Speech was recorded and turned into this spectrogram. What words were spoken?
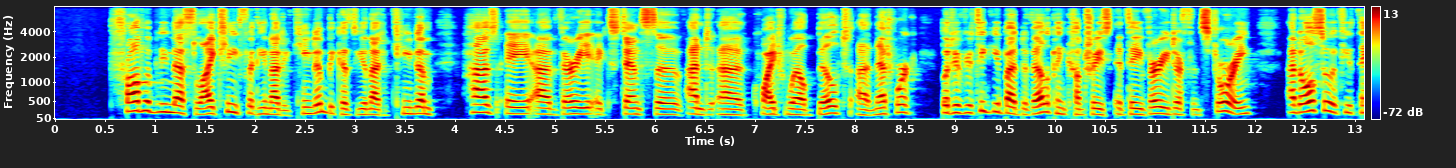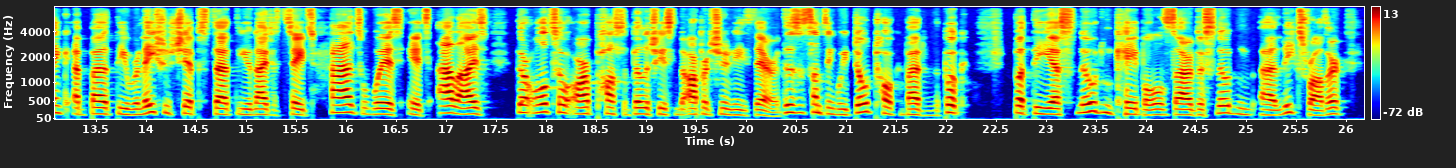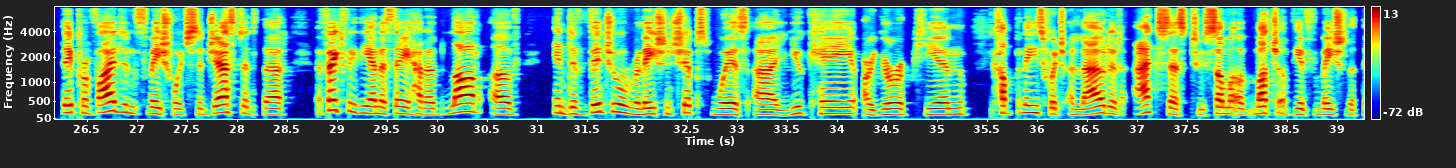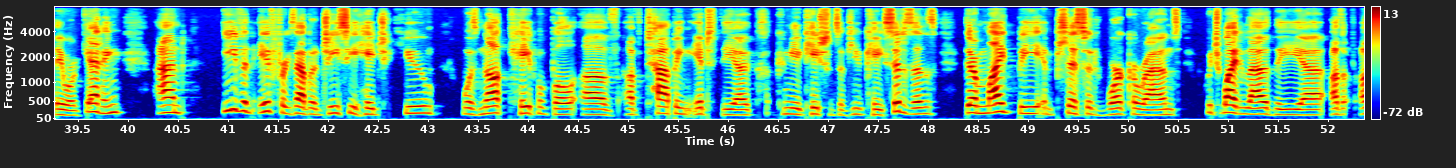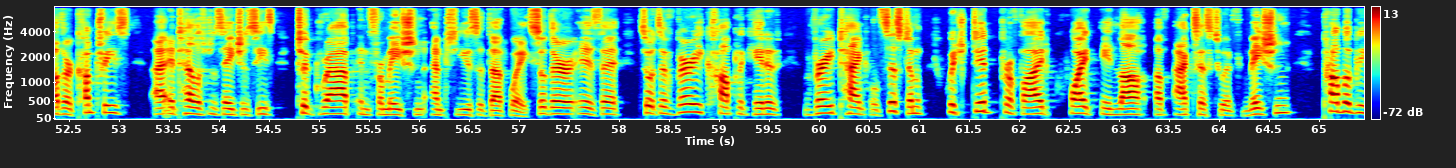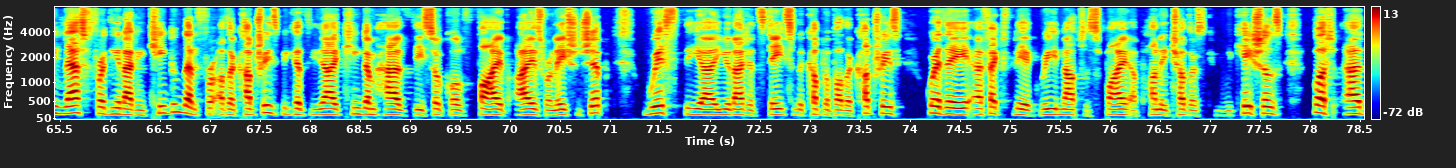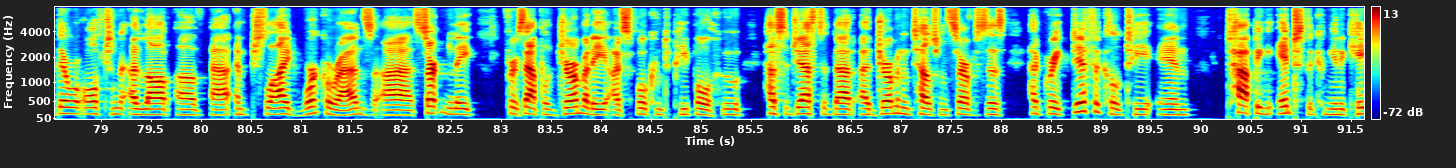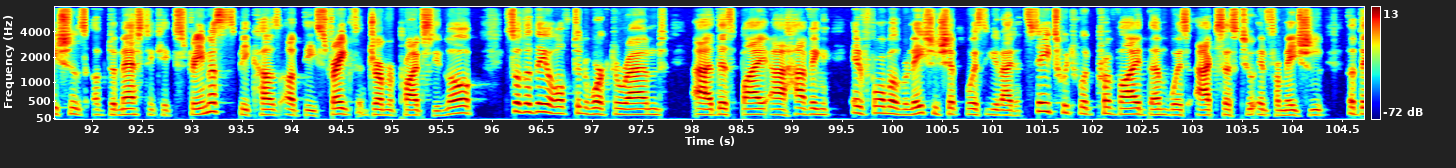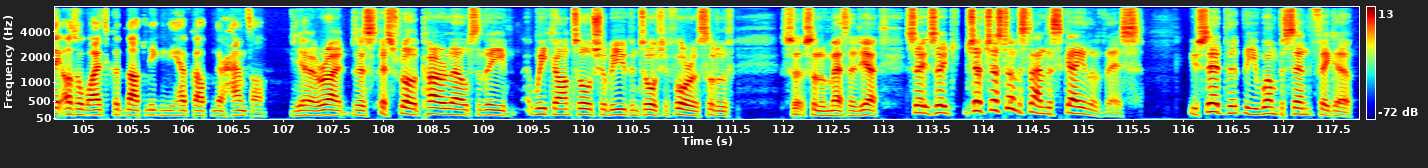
Probably less likely for the united kingdom because the united kingdom has a, a very extensive and uh, quite well built uh, network. But if you're thinking about developing countries, it's a very different story. And also, if you think about the relationships that the United States has with its allies, there also are possibilities and opportunities there. This is something we don't talk about in the book, but the uh, Snowden cables, or the Snowden uh, leaks rather, they provided information which suggested that effectively the NSA had a lot of individual relationships with uh, UK or European companies, which allowed it access to some of much of the information that they were getting. And even if, for example, GCHQ was not capable of, of tapping into the uh, communications of UK citizens, there might be implicit workarounds which might allow the uh, other, other countries' uh, intelligence agencies to grab information and to use it that way. So there is a so it's a very complicated very tangled system, which did provide quite a lot of access to information. Probably less for the United Kingdom than for other countries because the United Kingdom has the so called Five Eyes relationship with the uh, United States and a couple of other countries, where they effectively agree not to spy upon each other's communications. But uh, there were often a lot of uh, implied workarounds. Uh, certainly, for example, Germany, I've spoken to people who have suggested that uh, German intelligence services had great difficulty in tapping into the communications of domestic extremists because of the strength of German privacy law, so that they often worked around uh, this by uh, having informal relationships with the United States, which would provide them with access to information that they otherwise could not legally have gotten their hands on. Yeah, right. It's, it's rather parallel to the "we can't torture, but you can torture for us" sort of sort of method. Yeah. So so just just to understand the scale of this, you said that the one percent figure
